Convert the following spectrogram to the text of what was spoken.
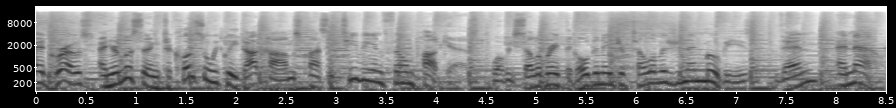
Ed Gross, and you're listening to CloserWeekly.com's classic TV and film podcast, where we celebrate the golden age of television and movies, then and now.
